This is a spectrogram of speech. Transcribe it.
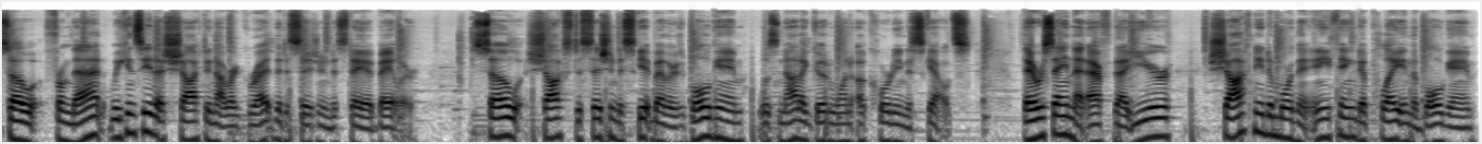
So, from that, we can see that Shock did not regret the decision to stay at Baylor. So, Shock's decision to skip Baylor's bowl game was not a good one according to scouts. They were saying that after that year, Shock needed more than anything to play in the bowl game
